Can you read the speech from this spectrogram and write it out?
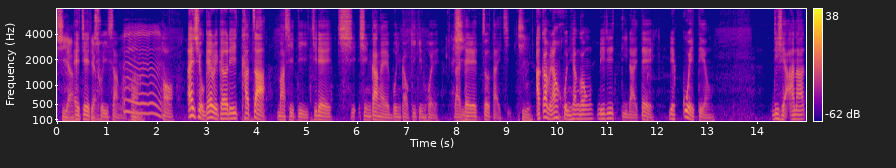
是啊。诶，这个催生啊。嗯嗯好，爱像 Gary 哥，你较早嘛是伫即个新新港诶文教基金会内底做代志。是。啊，敢会咱分享讲，你伫伫内底，你过程，你是安那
